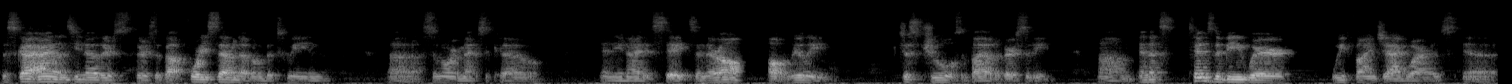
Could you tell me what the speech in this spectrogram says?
the Sky Islands, you know, there's there's about 47 of them between uh, Sonora, Mexico, and the United States, and they're all, all really just jewels of biodiversity. Um, and that tends to be where we find jaguars uh,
